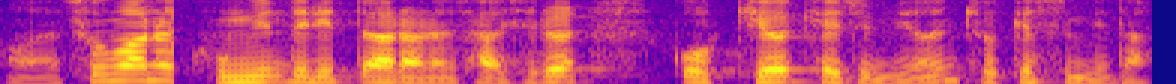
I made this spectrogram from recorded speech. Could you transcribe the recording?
어, 수많은 국민들이 있다라는 사실을 꼭 기억해 주면 좋겠습니다.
